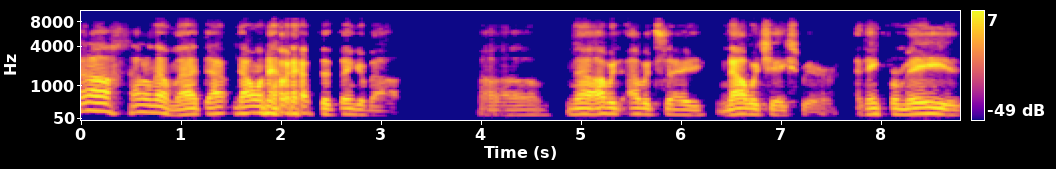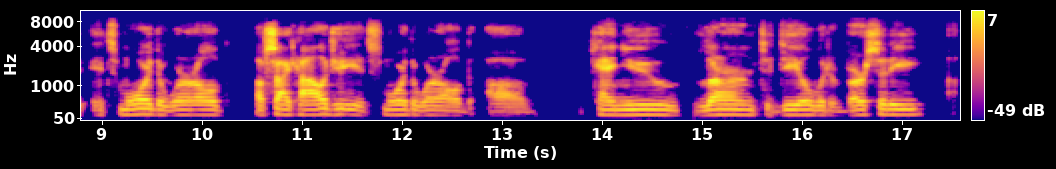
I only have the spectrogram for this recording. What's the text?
Oh, I don't know, Matt. That that one I would have to think about. Um, no, I would I would say not with Shakespeare. I think for me, it's more the world of psychology. It's more the world of can you learn to deal with adversity uh,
